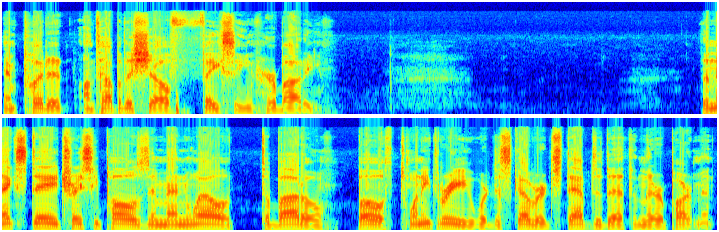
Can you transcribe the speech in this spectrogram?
and put it on top of the shelf facing her body. The next day, Tracy Pauls and Manuel Tabato, both 23, were discovered stabbed to death in their apartment,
